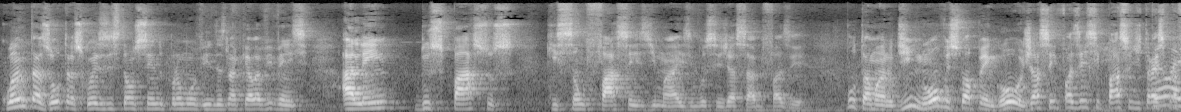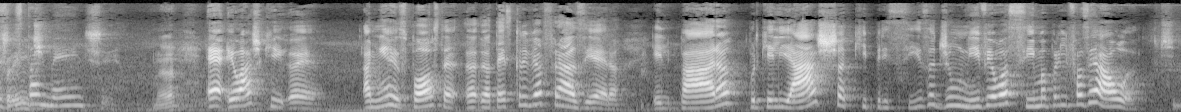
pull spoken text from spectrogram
quantas outras coisas estão sendo promovidas naquela vivência. Além dos passos que são fáceis demais e você já sabe fazer. Puta, mano, de novo stop and go, já sei fazer esse passo de trás para é frente. Justamente. Né? É, eu acho que é, a minha resposta, eu até escrevi a frase, era ele para porque ele acha que precisa de um nível acima para ele fazer aula. Sim.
